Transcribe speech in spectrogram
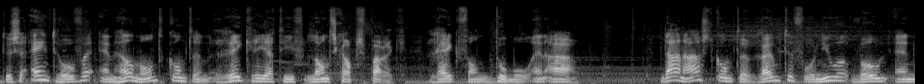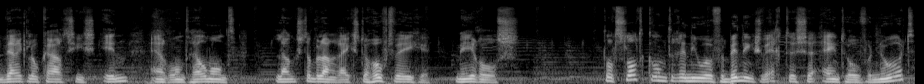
Tussen Eindhoven en Helmond komt een recreatief landschapspark, rijk van dommel en a. Daarnaast komt er ruimte voor nieuwe woon- en werklocaties in en rond Helmond, langs de belangrijkste hoofdwegen, Meros, tot slot komt er een nieuwe verbindingsweg tussen Eindhoven Noord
